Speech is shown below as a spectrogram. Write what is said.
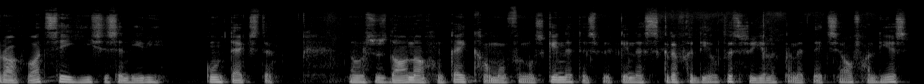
vraag: Wat sê Jesus in hierdie kontekste? Nou as ons daarna gaan kyk, almal van ons ken dit, is bekende skrifgedeeltes, so julle kan dit net self gaan lees.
